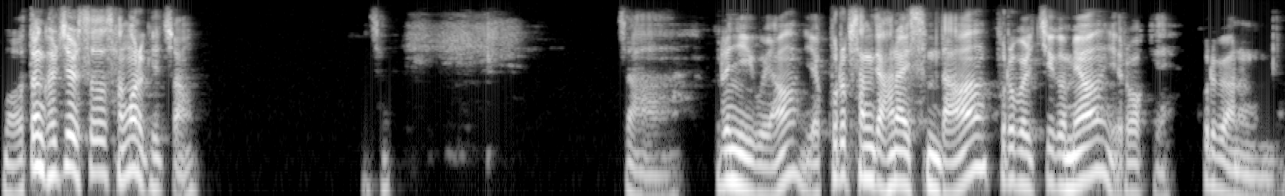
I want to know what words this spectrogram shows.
뭐 어떤 글씨를 써도 상관없겠죠. 그렇죠? 자, 그런 얘기고요. 예, 그룹 상자 하나 있습니다. 그룹을 찍으면 이렇게 그룹에 가는 겁니다.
